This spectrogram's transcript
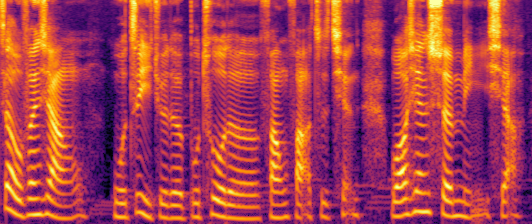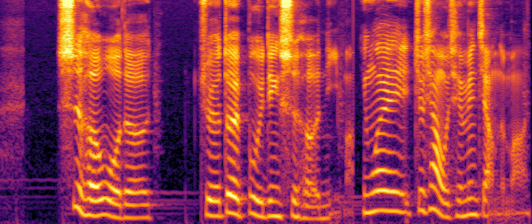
在我分享我自己觉得不错的方法之前，我要先声明一下，适合我的绝对不一定适合你嘛，因为就像我前面讲的嘛，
